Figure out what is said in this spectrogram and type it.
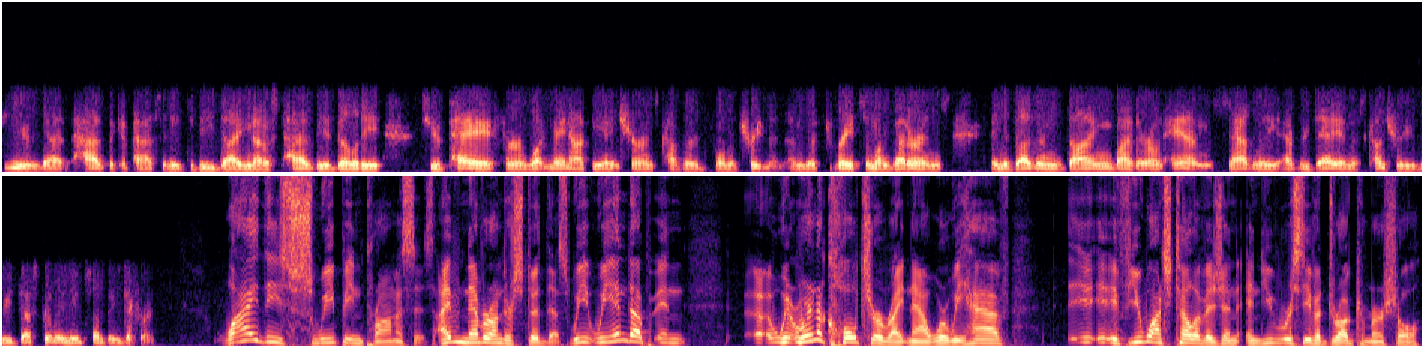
few that has the capacity to be diagnosed, has the ability to pay for what may not be an insurance covered form of treatment. And with rates among veterans in the dozens dying by their own hands, sadly, every day in this country, we desperately need something different. Why these sweeping promises? I've never understood this. We we end up in uh, we're in a culture right now where we have if you watch television and you receive a drug commercial,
